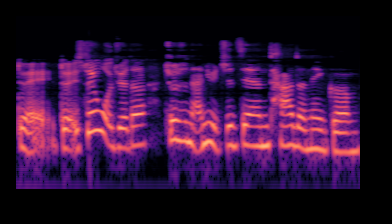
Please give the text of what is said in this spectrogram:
对对，所以我觉得就是男女之间他的那个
